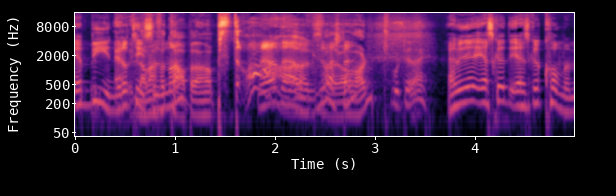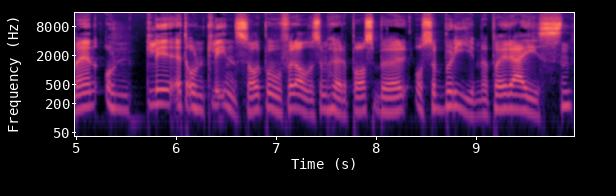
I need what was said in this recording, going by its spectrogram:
jeg begynner å La meg få ta på den opp. Ja, det var ikke så verst, det. var varmt borti der. Nei, men jeg, skal, jeg skal komme med en ordentlig, et ordentlig innsalg på hvorfor alle som hører på oss, bør også bli med på Reisen,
